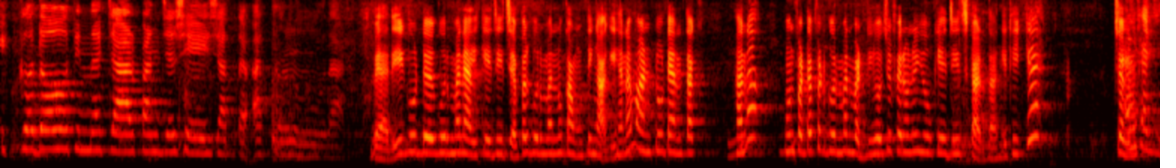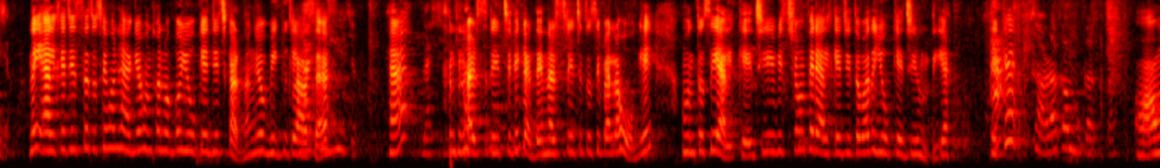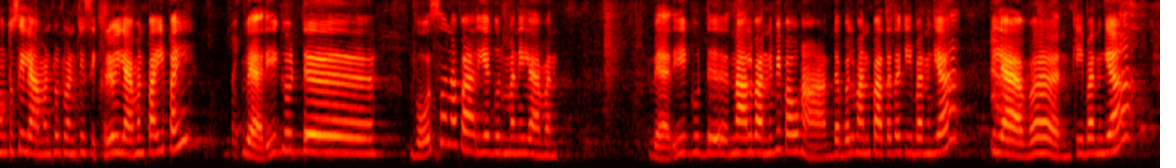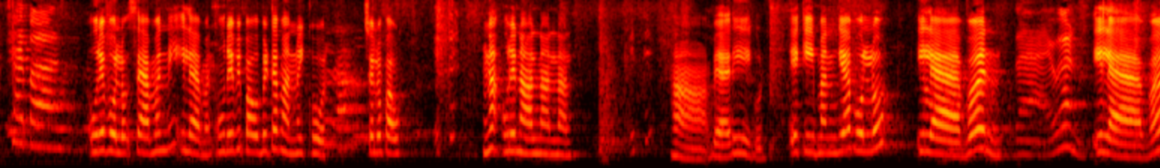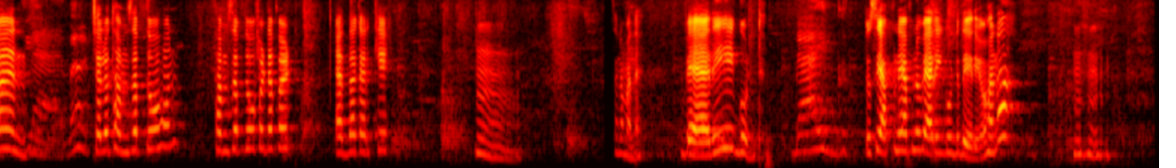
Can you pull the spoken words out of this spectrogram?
1 2 3 4 5 6 7 8 9 10 ਵੈਰੀ ਗੁੱਡ ਗੁਰਮਨ ਐਲਕੇਜੀ ਚ ਹੈ ਪਰ ਗੁਰਮਨ ਨੂੰ ਕਾਊਂਟਿੰਗ ਆ ਗਈ ਹੈ ਨਾ 1 ਤੋਂ 10 ਤੱਕ। ਹੈ ਨਾ ਹੁਣ ਫਟਾਫਟ ਗੁਰਮਨ ਵੱਡੀ ਹੋ ਜੂ ਫਿਰ ਉਹਨੂੰ ਯੂਕੇਜੀ ਚ ਕਰ ਦਾਂਗੇ ਠੀਕ ਹੈ? ਚਲੋ। ਨਹੀਂ ਐਲਕੇਜੀ ਤਾਂ ਤੁਸੀਂ ਹੁਣ ਹੈਗੇ ਹੋ, ਹੁਣ ਤੁਹਾਨੂੰ ਅੱਗੋਂ ਯੂਕੇਜੀ ਚ ਕਰ ਦਾਂਗੇ ਉਹ ਬਿਗ ਕਲਾਸ ਹੈ। ਹੈ? ਨਰਸਰੀ ਚ। ਨਹੀਂ ਕਰਦੇ ਨਰਸਰੀ ਚ ਤੁਸੀਂ ਪਹਿਲਾਂ ਹੋਗੇ ਹੁਣ ਤੁਸੀਂ ਐਲਕੇਜੀ ਵਿੱਚੋਂ ਫਿਰ ਐਲਕੇਜੀ ਤੋਂ ਬਾਅਦ ਯੂਕੇਜੀ ਹੁੰਦੀ ਹੈ। ਠੀਕ ਹੈ? ਸਾਰਾ ਕੰਮ ਕਰਤਾ। ਹਾਂ ਹੁਣ ਤੁਸੀਂ 11 ਤੋਂ 20 ਸਿੱਖ ਰਹੇ ਹੋ 11 ਪਾਈ ਪਾਈ? ਵੈਰੀ ਗੁੱਡ ਬਹੁਤ ਸੋਹਣਾ ਪਾ ਰਹੀ ਹੈ ਗੁਰਮਨ 11 ਵੈਰੀ ਗੁੱਡ ਨਾਲ 1 ਵੀ ਪਾਓ ਹਾਂ ਡਬਲ 1 ਪਾਤਾ ਤਾਂ ਕੀ ਬਣ ਗਿਆ? 11 ਕੀ ਬਣ ਗਿਆ ਸੈਵਨ ਉਰੇ ਬੋਲੋ 7 ਨਹੀਂ 11 ਉਰੇ ਵੀ ਪਾਓ ਬੇਟਾ ਮੰਨੋ ਇੱਕ ਹੋਰ ਚਲੋ ਪਾਓ ਇੱਥੇ ਨਾ ਉਰੇ ਨਾਲ ਨਾਲ ਨਾਲ ਇੱਥੇ ਹਾਂ ਵੈਰੀ ਗੁੱਡ ਇਹ ਕੀ ਬਣ ਗਿਆ ਬੋਲੋ 11 ਸੈਵਨ 11 ਸੈਵਨ ਚਲੋ ਥੰਬਸ ਅਪ ਦੋ ਹੁਣ ਥੰਬਸ ਅਪ ਦੋ ਫਟਾਫਟ ਐਦਾਂ ਕਰਕੇ ਹਮ ਸੁਣਾ ਮਨੇ ਵੈਰੀ ਗੁੱਡ ਬੈਗ ਤੁਸੀਂ ਆਪਣੇ ਆਪ ਨੂੰ ਵੈਰੀ ਗੁੱਡ ਦੇ ਰਹੇ ਹੋ ਹਨਾ?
